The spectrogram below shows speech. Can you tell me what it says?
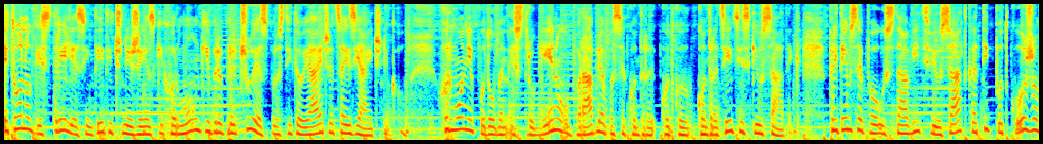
Etonogestrel je sintetični ženski hormon, ki preprečuje sprostitev jajčeca iz jajčnikov. Hormon je podoben estrogenu, uporablja pa se kontra, kot kontracepcijski usadek. Pri tem se po ustavitvi usadka tik pod kožo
